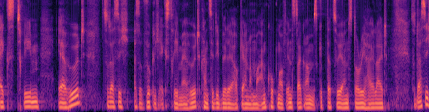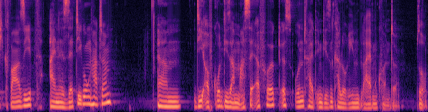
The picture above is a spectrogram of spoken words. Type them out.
extrem erhöht, sodass ich, also wirklich extrem erhöht, kannst du die Bilder ja auch gerne nochmal angucken auf Instagram. Es gibt dazu ja ein Story-Highlight, sodass ich quasi eine Sättigung hatte. Ähm, die aufgrund dieser Masse erfolgt ist und halt in diesen Kalorien bleiben konnte. So.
